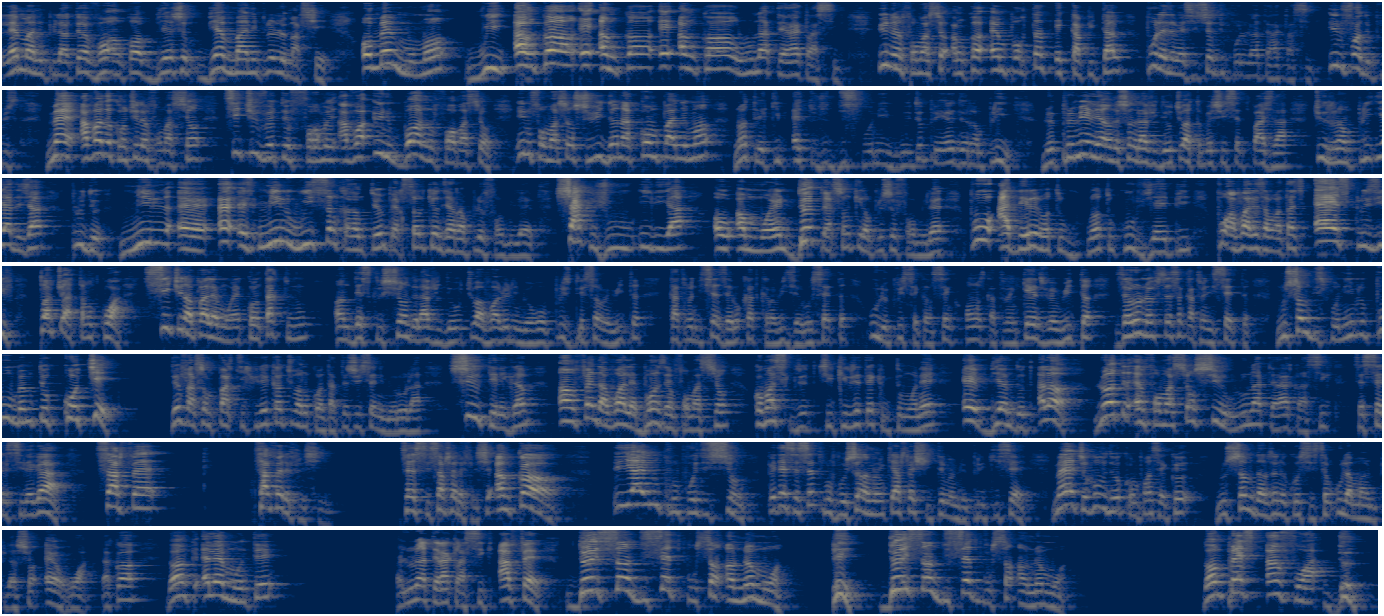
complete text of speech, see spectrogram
les, manipulateurs vont encore bien, bien manipuler le marché. Au même moment, oui, encore et encore et encore Luna Terra Classique une information encore importante et capitale pour les investisseurs du polylatéral classique. Une fois de plus. Mais avant de continuer l'information, si tu veux te former, avoir une bonne formation, une formation suivie d'un accompagnement, notre équipe est toujours disponible. Nous te prierai de remplir le premier lien en dessous de la vidéo. Tu vas tomber sur cette page-là. Tu remplis. Il y a déjà plus de 1000, 1841 euh, personnes qui ont déjà rempli le formulaire. Chaque jour, il y a en moyenne deux personnes qui remplissent ce formulaire pour adhérer à notre, notre cours VIP, pour avoir les avantages exclusifs. Toi, tu attends quoi? Si tu n'as pas les moyens, contacte-nous en description de la vidéo. Tu vas voir le numéro plus 228 97 04 48 07 ou le plus 55 11 95 28 09 797. Nous sommes disponibles pour même te coacher de façon particulière quand tu vas nous contacter sur ces numéros-là, sur Telegram, afin d'avoir les bonnes informations, comment sécuriser tes crypto-monnaies et bien d'autres. Alors, l'autre information sur Luna Terra Classique, c'est celle-ci, les gars. Ça fait, ça fait réfléchir. Celle-ci, ça fait réfléchir. Encore, il y a une proposition. Peut-être c'est cette proposition-là même qui a fait chuter même le prix, qui sait. Mais ce que vous devez comprendre, c'est que nous sommes dans un écosystème où la manipulation est roi. D'accord? Donc, elle est montée Terra Classique a fait 217% en un mois. 217% en un mois. Donc presque un fois deux.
